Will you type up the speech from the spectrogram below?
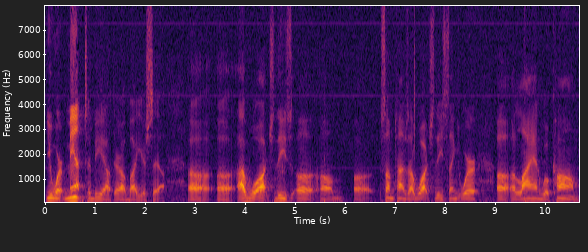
You weren't meant to be out there all by yourself. Uh, I watch these um, uh, sometimes I watch these things where uh, a lion will come.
